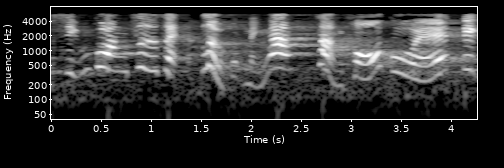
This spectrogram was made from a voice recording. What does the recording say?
Xứng 责，乐福民安怎可 dệt.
